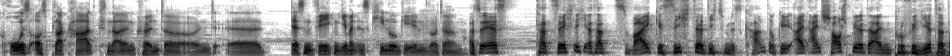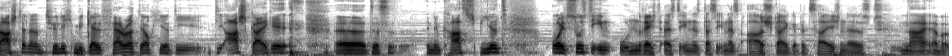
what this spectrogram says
groß aus Plakat knallen könnte und äh, dessen wegen jemand ins Kino gehen würde. Also er ist tatsächlich, er hat zwei Gesichter, die ich zumindest kannte. Okay, ein, ein Schauspieler, der ein profilierter Darsteller, natürlich Miguel Ferrer, der auch hier die, die Arschgeige äh, des, in dem Cast spielt. Oh, jetzt tust du ihm Unrecht, als du ihn, dass du ihn als Arschgeige bezeichnest. Nein, aber.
